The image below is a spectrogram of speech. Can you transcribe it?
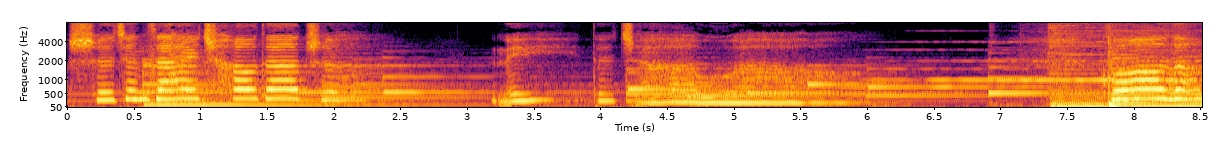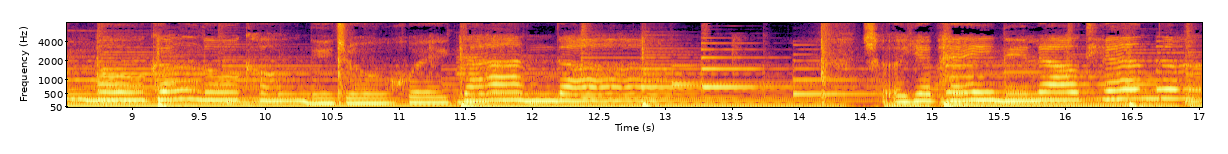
时间在敲打着你的骄傲。过了某个路口，你就会感到，彻夜陪你聊天的。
